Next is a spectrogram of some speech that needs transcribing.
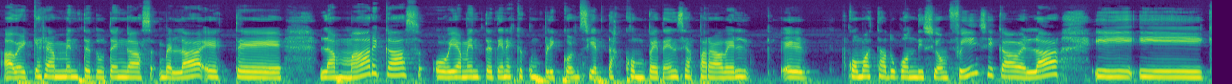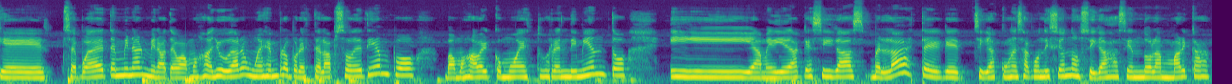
a ver que realmente tú tengas verdad este las marcas obviamente tienes que cumplir con ciertas competencias para ver eh, cómo está tu condición física, ¿verdad? Y, que se pueda determinar, mira, te vamos a ayudar, un ejemplo, por este lapso de tiempo, vamos a ver cómo es tu rendimiento y a medida que sigas, ¿verdad? Este, que sigas con esa condición, no sigas haciendo las marcas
